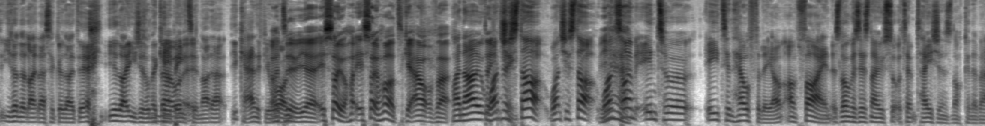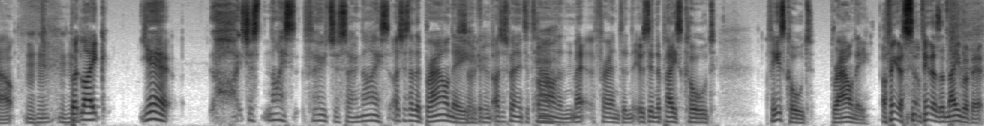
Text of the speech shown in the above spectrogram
You don't look like that's a good idea. You like you just want to keep No, eating like that. You can if you I want. I do. Yeah, it's so it's so hard to get out of that. I know. Don't you Once you start, once you start, once Yeah. I'm into uh eating healthily, I'm, I'm fine as long as there's no sort of temptations knocking about. Mm-hmm, But like, yeah, oh, it's just nice. Food's just so nice. I just had a brownie. So and. I just went into town Oh. and met a friend, and it was in the place called, I think it's called Brownie. I think that's I think that's the name of it.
